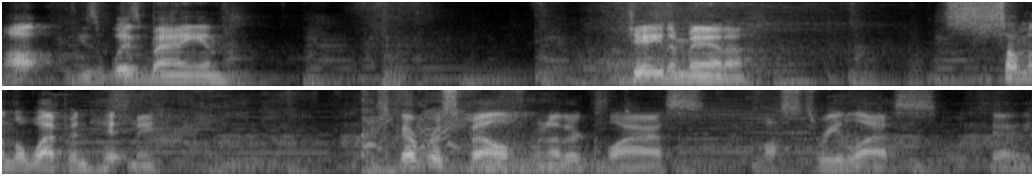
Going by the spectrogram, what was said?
Oh, he's whiz banging. Gain a mana. Summon the weapon, hit me. Discover a spell from another class. Costs three less. Okay.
